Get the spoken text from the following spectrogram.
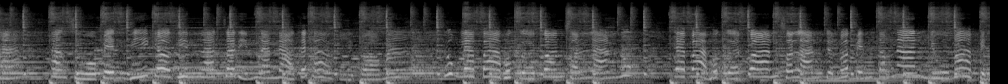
หาทางสู่เป็นผีเจ้าทินรักสดินนันหนาวแต่ข้าวขี่ต่อมาลุงและป้าพอเกิดก้อนสอน นว่าเป็นตำนานอยู่มาเป็น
